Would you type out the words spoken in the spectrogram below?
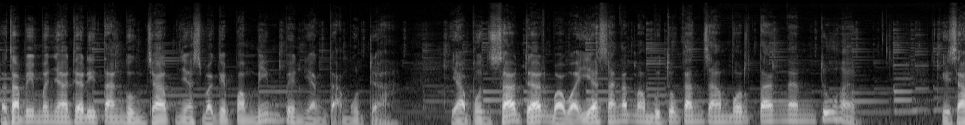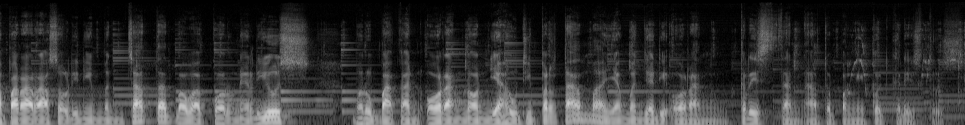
tetapi menyadari tanggung jawabnya sebagai pemimpin yang tak mudah. Ia pun sadar bahwa ia sangat membutuhkan campur tangan Tuhan. Kisah para rasul ini mencatat bahwa Cornelius merupakan orang non-Yahudi pertama yang menjadi orang Kristen atau pengikut Kristus.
